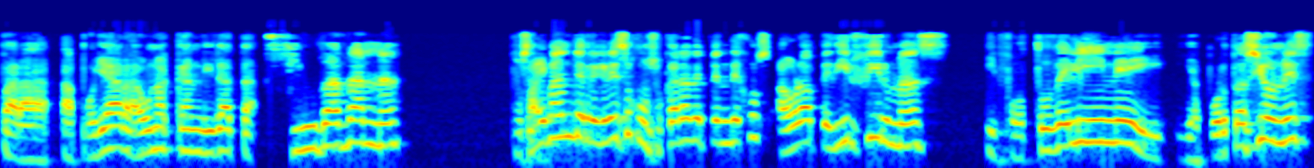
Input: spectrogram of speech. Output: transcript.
para apoyar a una candidata ciudadana, pues ahí van de regreso con su cara de pendejos ahora a pedir firmas y foto del INE y, y aportaciones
